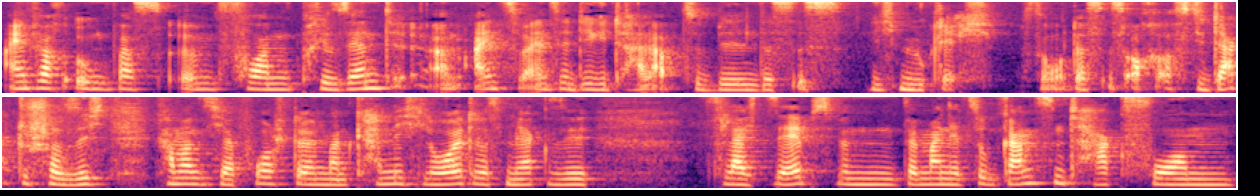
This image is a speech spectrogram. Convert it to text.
einfach irgendwas ähm, von präsent eins zu eins in digital abzubilden, das ist nicht möglich. So, das ist auch aus didaktischer Sicht, kann man sich ja vorstellen, man kann nicht Leute, das merken sie vielleicht selbst, wenn, wenn man jetzt so einen ganzen Tag vorm,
